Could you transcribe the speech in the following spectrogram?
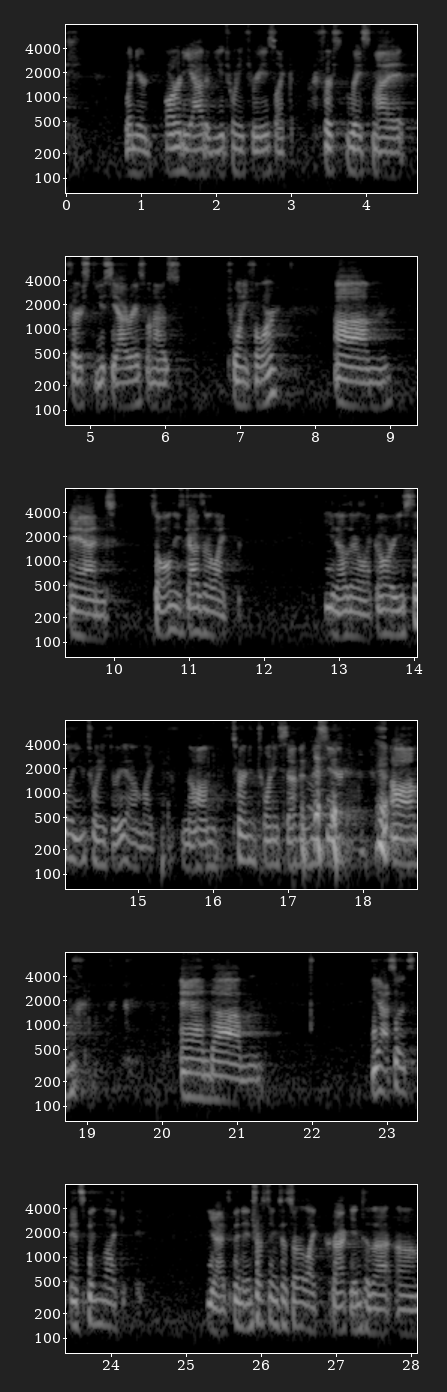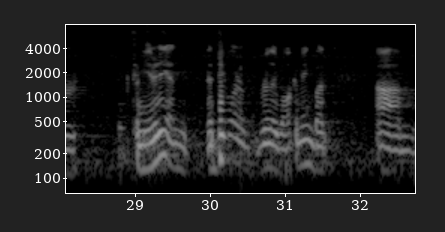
when you're already out of U23s. Like first raced my first UCI race when I was 24, um, and so all these guys are like, you know, they're like, "Oh, are you still a U23?" And I'm like, "No, I'm turning 27 this year." um, and um, yeah, so it's it's been like, yeah, it's been interesting to sort of like crack into that um, community, and, and people are really welcoming. But um,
